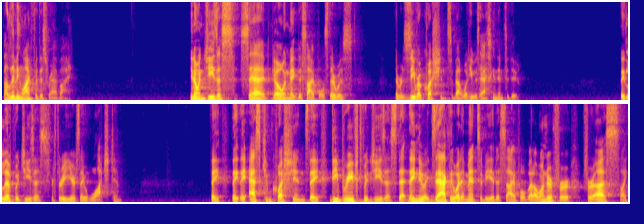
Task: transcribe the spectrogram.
by living life with this rabbi. You know, when Jesus said, Go and make disciples, there was, there were zero questions about what he was asking them to do. They lived with Jesus for three years, they watched him. They, they, they asked him questions. They debriefed with Jesus that they knew exactly what it meant to be a disciple. But I wonder for, for us, like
